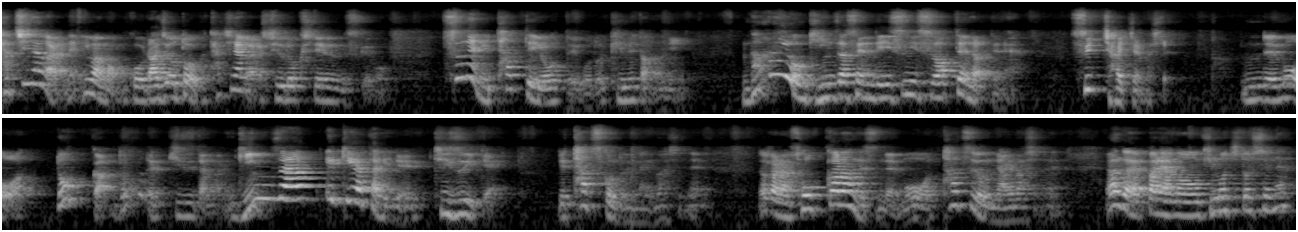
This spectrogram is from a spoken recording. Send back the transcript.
立ちながらね今もこうラジオトーク立ちながら収録してるんですけど常に立ってよっていうことを決めたのに何を銀座線で椅子に座ってんだってねスイッチ入っちゃいまして。でもうどっかどこで気づいたのかな銀座駅あたりで気づいてで立つことになりましてね。だからそっからですねもう立つようになりましたね。なんかやっぱりあの気持ちとしてね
